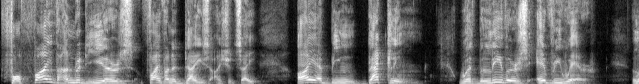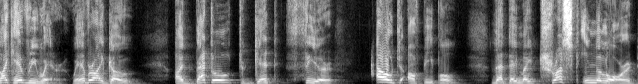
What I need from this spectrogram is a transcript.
For 500 years, 500 days, I should say, I have been battling with believers everywhere, like everywhere, wherever I go, I battle to get fear out of people that they may trust in the Lord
